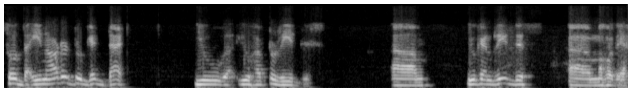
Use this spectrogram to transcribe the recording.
So in order to get that you you have to read this um, you can read this uh, mahodaya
